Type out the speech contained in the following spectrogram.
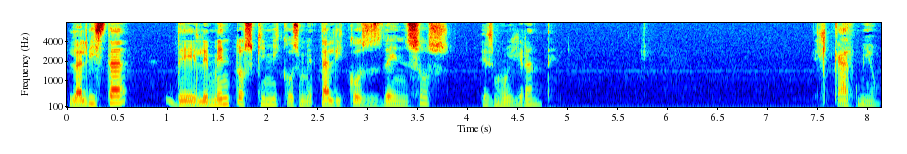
la lista de elementos químicos metálicos densos es muy grande. El cadmio,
